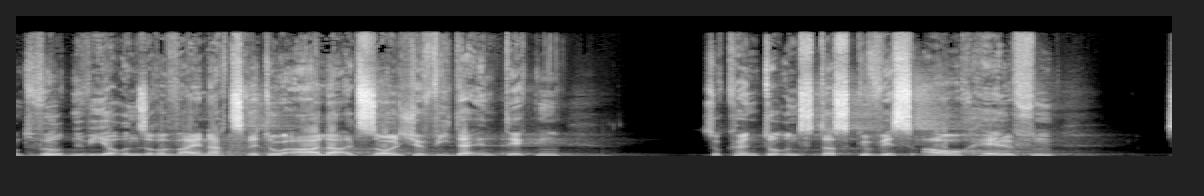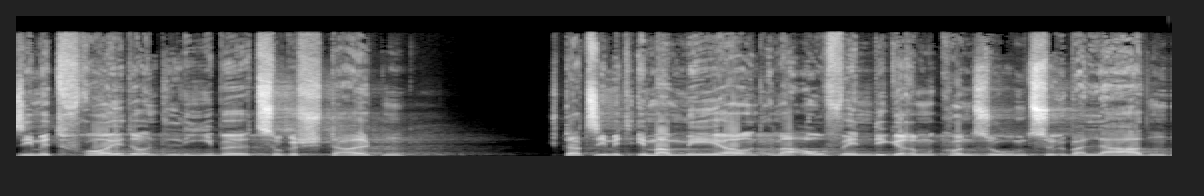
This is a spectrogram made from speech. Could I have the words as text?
Und würden wir unsere Weihnachtsrituale als solche wiederentdecken, so könnte uns das gewiss auch helfen, sie mit Freude und Liebe zu gestalten, statt sie mit immer mehr und immer aufwendigerem Konsum zu überladen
